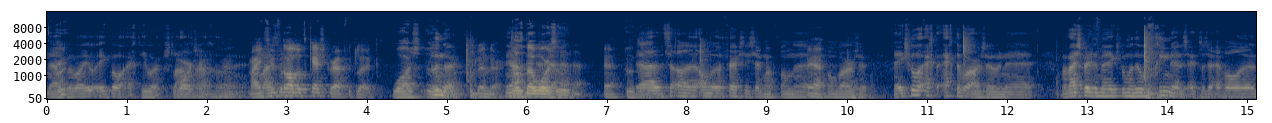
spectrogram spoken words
Ja, ik ben wel, heel, ik ben wel echt heel erg verslaafd Warzone. aan gewoon, ja. eh. Maar ik vind vooral dat cash grab ik leuk. Wars... eh, Plunder. Plunder. Ja. Dat is bij Warzone. Ja, ja, ja. oké. Ja, dat is een andere versie zeg maar van, eh, Ja. van Warzone. Nee, ik speel wel echt de echte Warzone. eh. maar wij spelen mee, ik speel met heel veel vrienden. Is echt, we zijn echt wel eh,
